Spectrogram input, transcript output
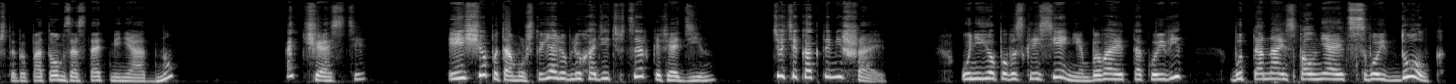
чтобы потом застать меня одну? Отчасти. И еще потому, что я люблю ходить в церковь один. Тетя как-то мешает. У нее по воскресеньям бывает такой вид, будто она исполняет свой долг,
